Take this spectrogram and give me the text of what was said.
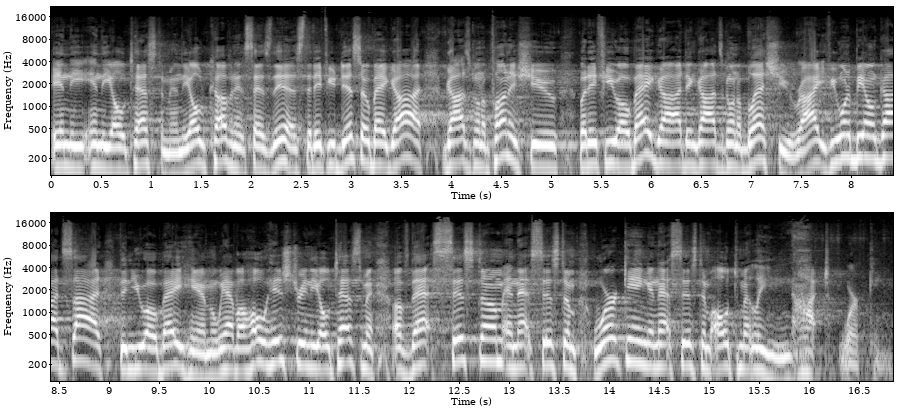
in the, in the Old Testament. The Old Covenant says this that if you disobey God, God's going to punish you, but if you obey God, then God's going to bless you, right? If you want to be on God's side, then you obey him. And we have a whole history in the Old Testament of that system and that system working and that system ultimately not working.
